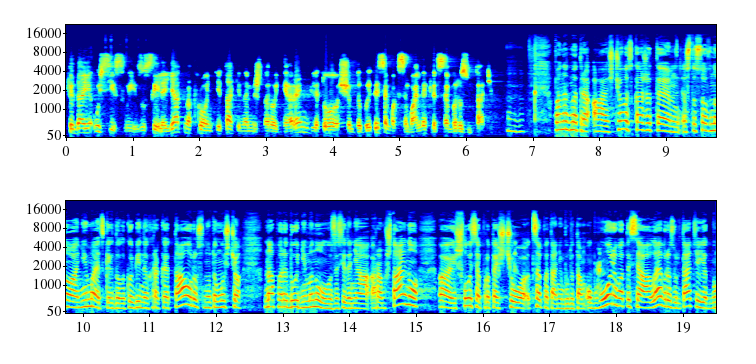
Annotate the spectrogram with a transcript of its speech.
кидає усі свої зусилля як на фронті, так і на міжнародній арені для того, щоб добитися максимальних для себе результатів. Пане Дмитре, а що ви скажете стосовно німецьких далекобійних ракет Таурус? Ну тому що напередодні минулого засідання Рамштайну е, йшлося про те, що це питання буде там обговорюватися, але в результаті, якби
